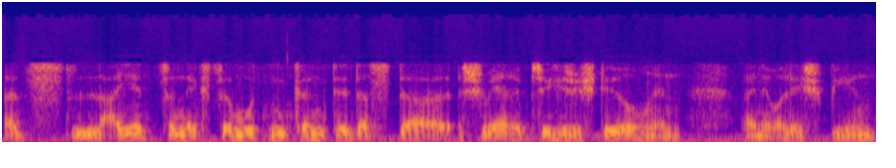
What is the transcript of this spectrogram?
als Laie zunächst vermuten könnte, dass da schwere psychische Störungen eine Rolle spielen.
